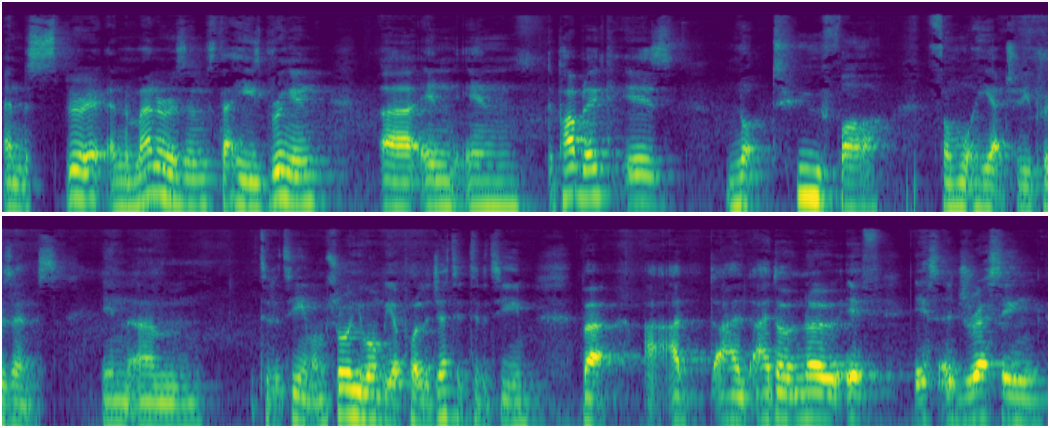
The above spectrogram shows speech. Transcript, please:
and the spirit and the mannerisms that he's bringing uh, in in the public is not too far from what he actually presents in um, to the team. I'm sure he won't be apologetic to the team, but I, I, I don't know if it's addressing,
